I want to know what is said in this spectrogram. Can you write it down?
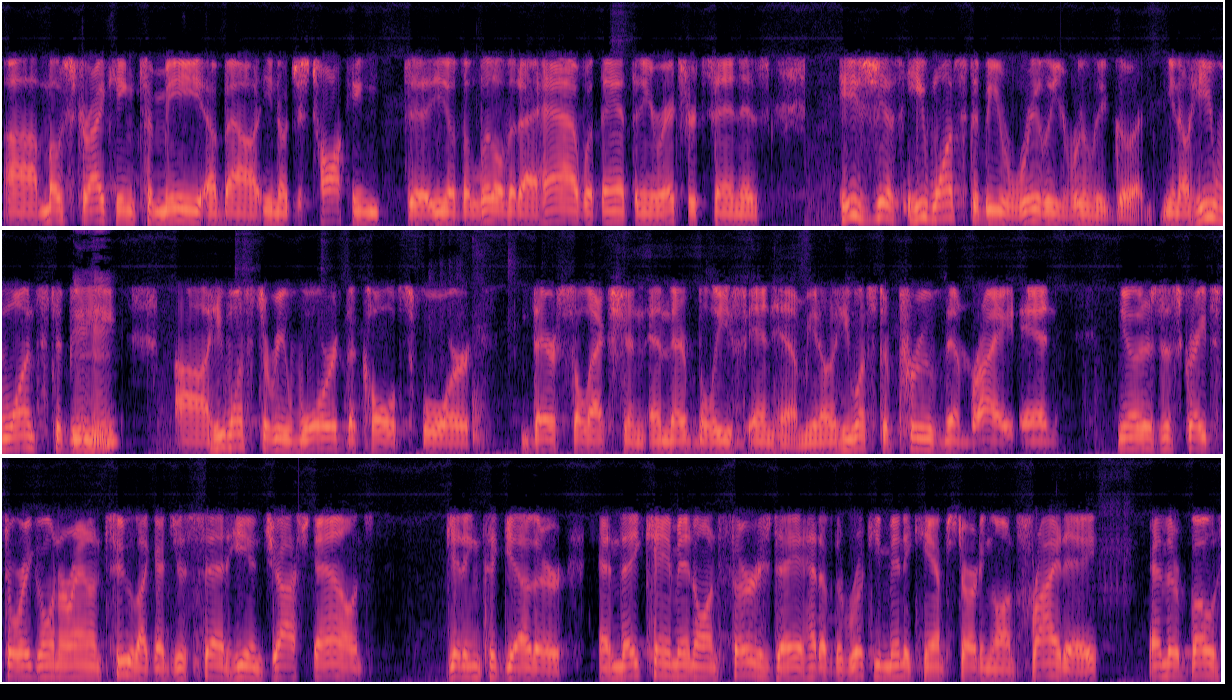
uh, most striking to me about you know just talking to you know the little that I have with Anthony Richardson is he's just he wants to be really really good. You know, he wants to be mm-hmm. uh, he wants to reward the Colts for their selection and their belief in him. You know, he wants to prove them right. And you know, there's this great story going around too. Like I just said, he and Josh Downs getting together, and they came in on Thursday ahead of the rookie minicamp starting on Friday. And they're both,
